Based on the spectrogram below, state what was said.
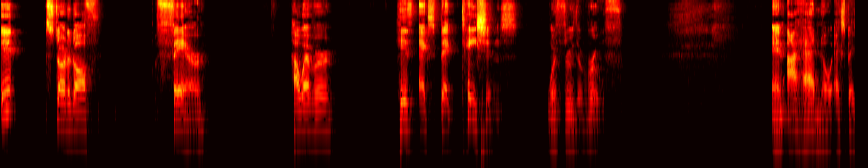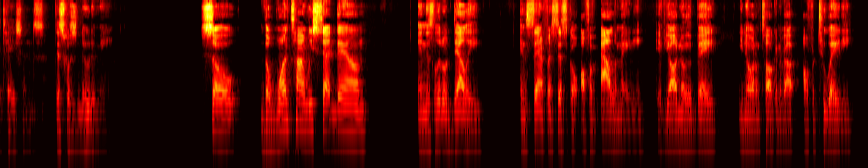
it started off fair. However, his expectations were through the roof. And I had no expectations. This was new to me. So, the one time we sat down in this little deli in San Francisco off of Alemany, if y'all know the Bay, you know what I'm talking about, off of 280.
